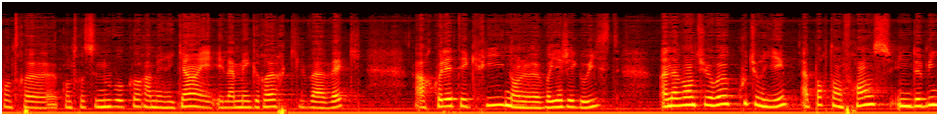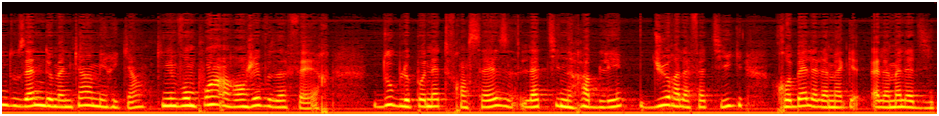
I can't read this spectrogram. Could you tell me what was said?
contre, ce nouveau corps américain et, la maigreur qu'il va avec. Alors Colette écrit dans le Voyage égoïste, un aventureux couturier apporte en France une demi-douzaine de mannequins américains qui ne vont point arranger vos affaires. Double ponette française, latine rablée, dure à la fatigue, rebelle à la, à la maladie.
